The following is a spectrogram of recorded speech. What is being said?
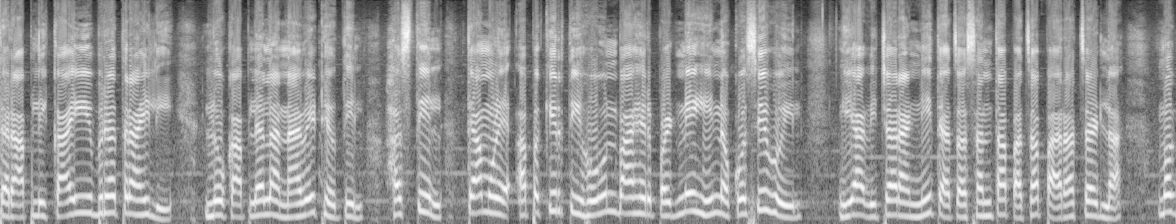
तर आपली काय इभ्रत राहिली. लोक आपल्याला नावे ठेवतील हसतील त्यामुळे अपकीर्ती होऊन बाहेर पडणेही नकोसे होईल. या विचारांनी त्याचा संतापाचा पारा चढला. मग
